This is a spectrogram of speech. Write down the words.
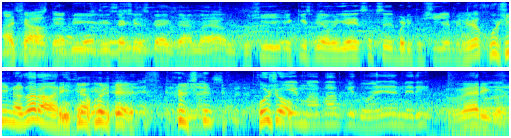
अच्छा। अभी रिसेंटली उसका एग्ज़ाम है हम खुशी 21 में हमें ये सबसे बड़ी खुशी है ये खुशी नज़र आ रही है मुझे। खुशी खुश हो। ये माँ बाप की दुआएँ हैं मेरी। Very good.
